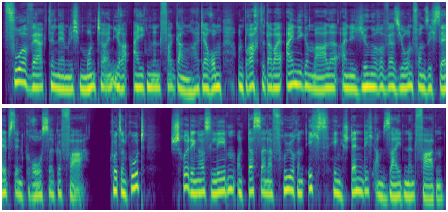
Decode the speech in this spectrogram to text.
fuhrwerkte nämlich munter in ihrer eigenen Vergangenheit herum und brachte dabei einige Male eine jüngere Version von sich selbst in große Gefahr. Kurz und gut, Schrödingers Leben und das seiner früheren Ichs hing ständig am seidenen Faden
